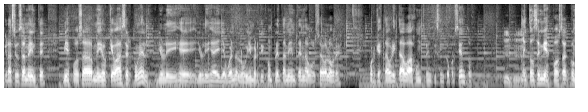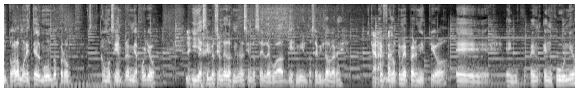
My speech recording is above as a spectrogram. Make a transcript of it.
graciosamente mi esposa me dijo, ¿qué vas a hacer con él? yo le dije, yo le dije a ella, bueno, lo voy a invertir completamente en la bolsa de valores porque está ahorita bajo un 35%. Entonces mi esposa, con toda la molestia del mundo, pero como siempre me apoyó, y esa inversión de 2.900 se elevó a 10.000, 12.000 dólares, que fue lo que me permitió eh, en, en, junio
